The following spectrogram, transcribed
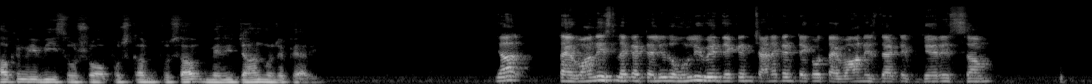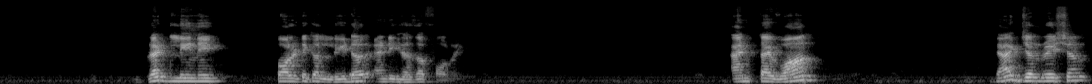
How can we be so sure? Push come to shove, मेरी जान मुझे प्यारी. Yeah, Taiwan is like I tell you, the only way they can China can take over Taiwan is that if there is some red leaning political leader and he has a following. And Taiwan, that generation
